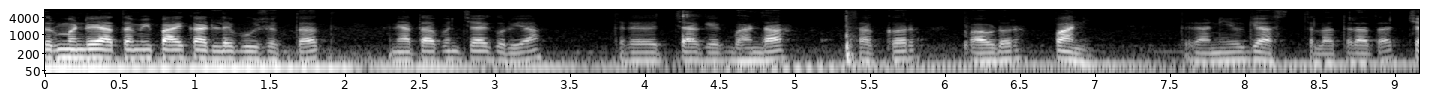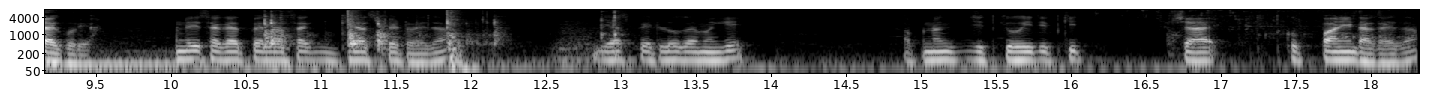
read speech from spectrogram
तर मंडळी आता मी पाय काढले बघू शकतात. आणि आता आपण चाय करूया. तर चाक एक भांडा साखर पावडर पाणी. तर आणि गॅस चला तर आता चाय करूया. म्हणजे सगळ्यात पहिला असा गॅस पेटवायचा. गॅस पेटलो काय म्हणजे आपण जितकी होई तितकी चाय खूप पाणी टाकायचा.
